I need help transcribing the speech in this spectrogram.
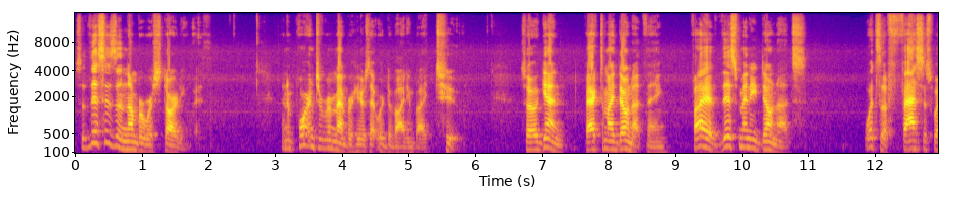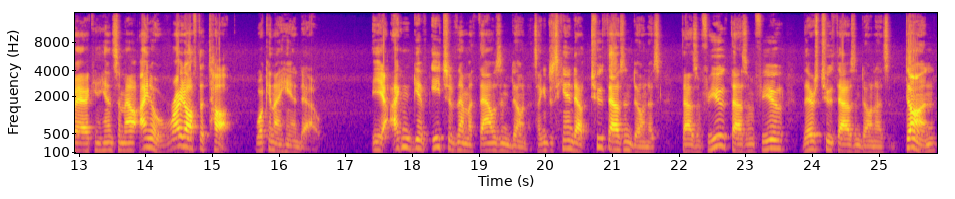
So this is the number we're starting with. And important to remember here is that we're dividing by 2. So again, back to my donut thing. If I have this many donuts, what's the fastest way I can hand some out? I know right off the top, what can I hand out? Yeah, I can give each of them a thousand donuts. I can just hand out 2,000 donuts. Thousand for you, thousand for you. There's 2,000 donuts. Done.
